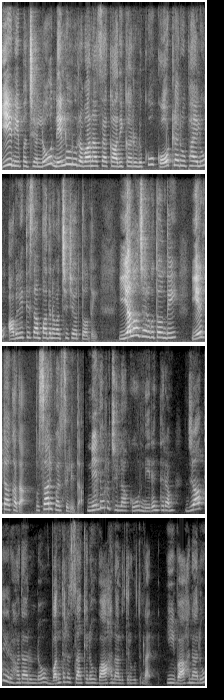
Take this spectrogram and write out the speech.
ఈ నేపథ్యంలో నెల్లూరు రవాణా శాఖ అధికారులకు కోట్ల రూపాయలు అవినీతి సంపాదన వచ్చి చేరుతోంది. ఎలా జరుగుతోంది? ఏంటా కథ? ఒకసారి పరిశీలిద్దాం. నెల్లూరు జిల్లాకు నిరంతరం జాతీయ రహదారుల్లో వందల సంఖ్యలో వాహనాలు తిరుగుతున్నాయి. ఈ వాహనాలు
